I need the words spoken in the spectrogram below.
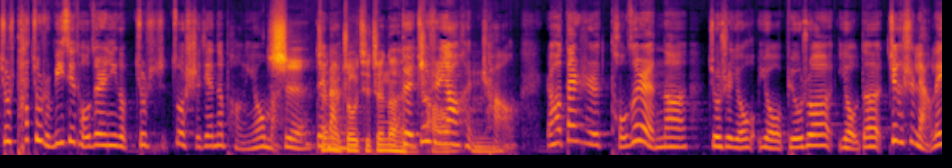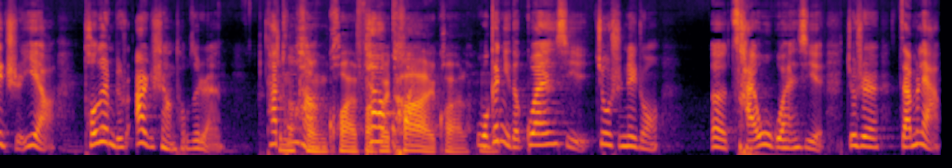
就是他就是 VC 投资人一个就是做时间的朋友嘛，是对吧真的？周期真的很对，就是要很嗯长。然后，但是投资人呢，就是有有，比如说有的这个是两类职业啊。投资人，比如说二级市场投资人，他通常很快，反馈太快了。嗯我跟你的关系就是那种，呃，财务关系，就是咱们俩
